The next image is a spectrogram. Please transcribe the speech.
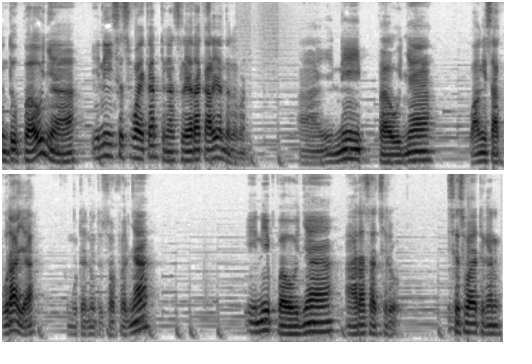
Untuk baunya ini sesuaikan dengan selera kalian teman-teman. Nah ini baunya wangi sakura ya kemudian untuk sovelnya ini baunya rasa jeruk sesuai dengan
